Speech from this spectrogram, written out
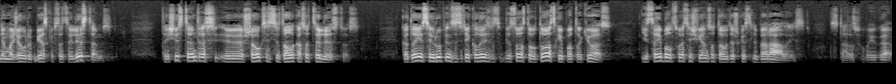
nemažiau rūpės kaip socialistams, tai šis centras e, šauksis į talką socialistus. Kada jisai rūpinsis reikalais visos tautos kaip po tokios, jisai balsuos iš vien su tautiškais liberalais. Citatos pabaiga.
